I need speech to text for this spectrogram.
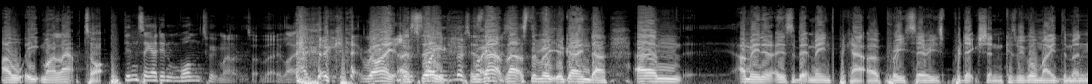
I will eat my laptop." Didn't say I didn't want to eat my laptop though. Like, I, okay, right. I see. quite- Is that that's the route you're going down? Um, I mean, it's a bit mean to pick out a pre-series prediction because we've all made them, and,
